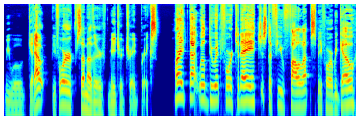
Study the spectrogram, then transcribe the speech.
we will get out before some other major trade breaks. All right, that will do it for today. Just a few follow ups before we go.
